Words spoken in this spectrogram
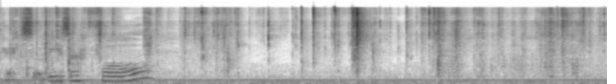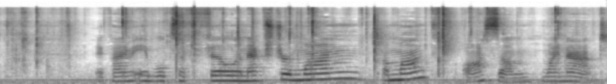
Okay, so these are full. If I'm able to fill an extra one a month, awesome. Why not?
